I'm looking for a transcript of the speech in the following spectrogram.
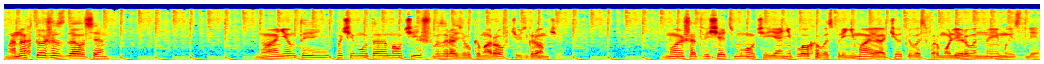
Монах тоже сдался. «Но о нем ты почему-то молчишь», — возразил Комаров чуть громче. «Можешь отвечать молча, я неплохо воспринимаю отчетливо сформулированные мысли».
